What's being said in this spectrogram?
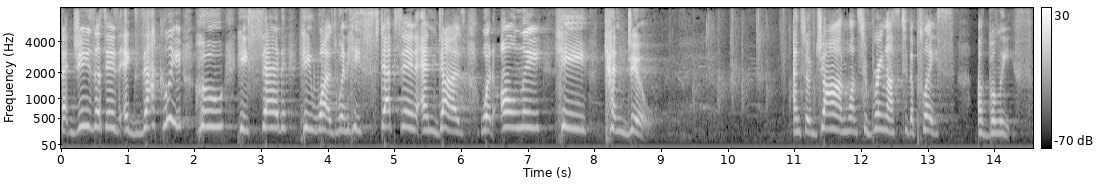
that Jesus is exactly who he said he was when he steps in and does what only he can do. And so John wants to bring us to the place of belief.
